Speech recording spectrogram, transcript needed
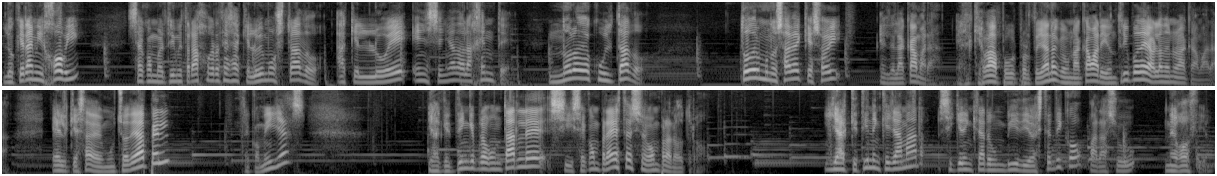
Lo que era mi hobby se ha convertido en mi trabajo gracias a que lo he mostrado, a que lo he enseñado a la gente. No lo he ocultado. Todo el mundo sabe que soy el de la cámara, el que va por Puerto Llano con una cámara y un trípode hablando en una cámara. El que sabe mucho de Apple, entre comillas, y al que tienen que preguntarle si se compra este o si se compra el otro. Y al que tienen que llamar si quieren crear un vídeo estético para su negocio.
